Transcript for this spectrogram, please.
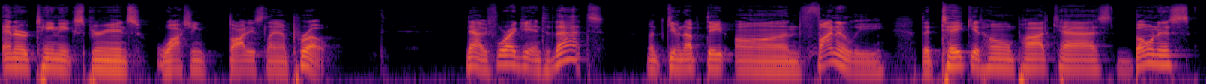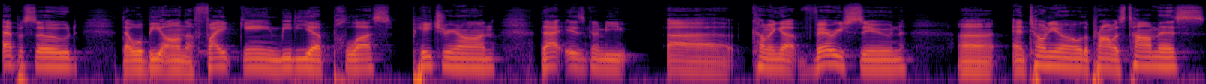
entertaining experience watching Body Slam Pro. Now, before I get into that, I'm going to give an update on finally the Take It Home podcast bonus episode that will be on the Fight Game Media Plus Patreon. That is going to be uh, coming up very soon. Uh, Antonio, the Promise Thomas,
